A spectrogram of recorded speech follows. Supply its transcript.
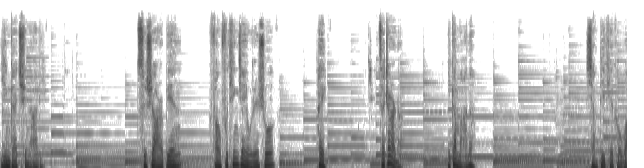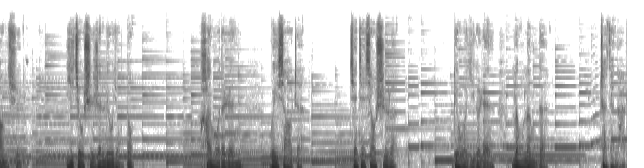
应该去哪里。此时耳边，仿佛听见有人说：“嘿，在这儿呢，你干嘛呢？”向地铁口望去，依旧是人流涌动。喊我的人微笑着，渐渐消失了，留我一个人愣愣的站在那里。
